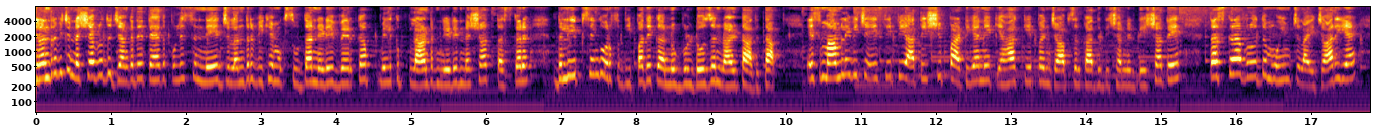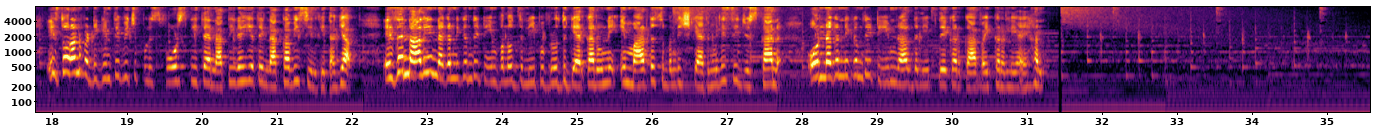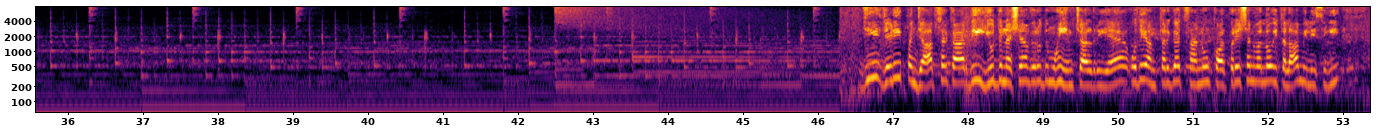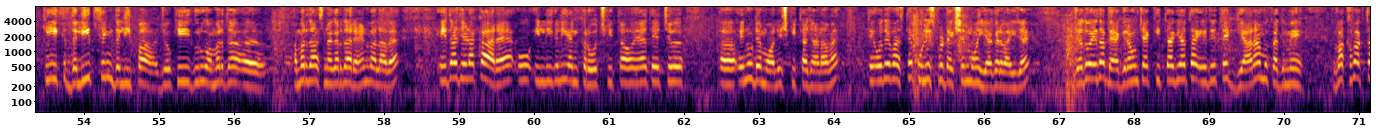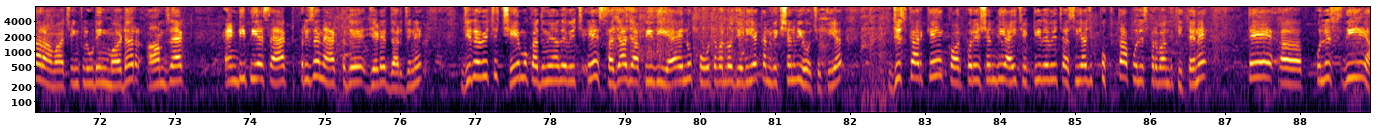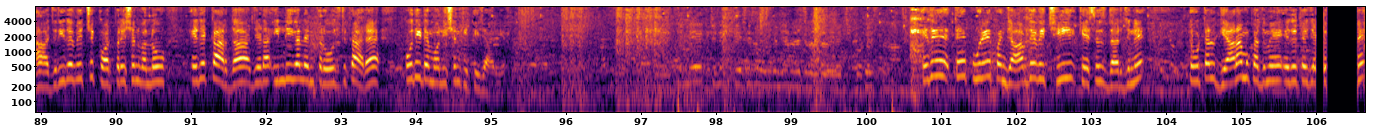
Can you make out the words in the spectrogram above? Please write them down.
ਜਲੰਧਰ ਵਿੱਚ ਨਸ਼ਾ ਵਿਰੁੱਧ ਜੰਗ ਦੇ ਤਹਿਤ ਪੁਲਿਸ ਨੇ ਜਲੰਧਰ ਵਿਖੇ ਮਕਸੂਦਾ ਨੇੜੇ ਵੇਰਕਾ ਮਿਲਕ ਪਲਾਂਟ ਨੇੜੇ ਨਸ਼ਾ ਤਸਕਰ ਦਲੀਪ ਸਿੰਘ ਉਰਫ ਦੀਪਾ ਦੇ ਘਰ ਨੂੰ ਬੁਲਡੋਜ਼ਰ ਨਾਲ ਢਾ ਦਿੱਤਾ। ਇਸ ਮਾਮਲੇ ਵਿੱਚ ਏਸੀਪੀ ਆਤਿਸ਼ ਭਾਟੀਆ ਨੇ ਕਿਹਾ ਕਿ ਪੰਜਾਬ ਸਰਕਾਰ ਦੇ ਦਿਸ਼ਾ ਨਿਰਦੇਸ਼ਾਂ ਤੇ ਤਸਕਰਾਂ ਵਿਰੁੱਧ ਮੁਹਿੰਮ ਚਲਾਈ ਜਾ ਰਹੀ ਹੈ। ਇਸ ਦੌਰਾਨ ਵੱਡੀ ਗਿਣਤੀ ਵਿੱਚ ਪੁਲਿਸ ਫੋਰਸ ਦੀ ਤੈਨਾਤੀ ਰਹੀ ਅਤੇ ਇਲਾਕਾ ਵੀ ਸੀਲ ਕੀਤਾ ਗਿਆ। ਇਸ ਦੇ ਨਾਲ ਹੀ ਨਗਰ ਨਿਗਮ ਦੀ ਟੀਮ ਵੱਲੋਂ ਦਲੀਪ ਵਿਰੁੱਧ ਗੈਰਕਾਨੂੰਨੀ ਇਮਾਰਤ ਸੰਬੰਧੀ ਸ਼ਿਕਾਇਤ ਮਿਲੀ ਸੀ, ਜਿਸ ਕਾਰਨ ਉਹ ਨਗਰ ਨਿਗਮ ਦੀ ਟੀਮ ਨਾਲ ਦਲੀਪ ਦੇ ਘਰ ਕਾਰਵਾਈ ਕਰਨ ਲਈ ਆਏ ਹਨ। ਜੀ, ਜਿਹੜੀ ਪੰਜਾਬ ਸਰਕਾਰ ਦੀ ਯੁੱਧ ਨਸ਼ਿਆਂ ਵਿਰੁੱਧ ਮੁਹਿੰਮ ਚੱਲ ਰਹੀ ਹੈ, ਉਹਦੇ ਅੰਤਰਗਤ ਸਾਨੂੰ ਕਾਰਪੋਰੇਸ਼ਨ ਵੱਲੋਂ ਇਤਲਾਹ ਮਿਲੀ ਸੀਗੀ ਕਿ ਇੱਕ ਦਲੀਪ ਸਿੰਘ ਦਲੀਪਾ, ਜੋ ਕਿ ਗੁਰੂ ਅਮਰਦਾ ਅਮਰਦਾਸ ਨਗਰ ਦਾ ਰਹਿਣ ਵਾਲਾ ਹੈ ਇਹਦਾ ਜਿਹੜਾ ਘਰ ਹੈ, ਉਹ ਇਲੀਗਲੀ ਐਨਕਰੋਚ ਕੀਤਾ ਹੋਇਆ ਹੈ ਤੇ ਇਹ ਚ ਇਹਨੂੰ ਡਿਮੋਲਿਸ਼ ਕੀਤਾ ਜਾਣਾ ਵਾ ਤੇ ਉਹਦੇ ਵਾਸਤੇ ਪੁਲਿਸ ਪ੍ਰੋਟੈਕਸ਼ਨ ਮੁਹੱਈਆ ਕਰਵਾਈ ਜਾਏ। ਜਦੋਂ ਇਹਦਾ ਬੈਕਗ੍ਰਾਉਂਡ ਚੈੱਕ ਕੀਤਾ ਗਿਆ ਤਾਂ ਇਹਦੇ ਤੇ 11 ਮੁਕੱਦਮੇ ਵੱਖ-ਵੱਖ ਧਾਰਾਵਾਂ ਚ including murder arms act NDPS act, prison act ਦੇ ਜਿਹੜੇ ਦਰਜ ਨੇ, ਜਿਹਦੇ ਵਿੱਚ 6 ਮੁਕੱਦਮਿਆਂ ਦੇ ਵਿੱਚ ਇਹ ਸਜ਼ਾ ਜਾਪੀ ਵੀ ਹੈ, ਇਹਨੂੰ ਕੋਰਟ ਵੱਲੋਂ ਜਿਹੜੀ ਹੈ ਕਨਵਿਕਸ਼ਨ ਵੀ ਹੋ ਚੁੱਕੀ ਹੈ। ਜਿਸ ਕਰਕੇ ਕਾਰਪੋਰੇਸ਼ਨ ਦੀ ਆਈ ਚਿੱਠੀ ਦੇ ਵਿੱਚ ਅਸੀਂ ਅੱਜ ਪੁਖਤਾ ਪੁਲਿਸ ਪ੍ਰਬੰਧ ਕੀਤੇ ਨੇ ਤੇ ਪੁਲਿਸ ਦੀ ਹਾਜ਼ਰੀ ਦੇ ਵਿੱਚ ਕਾਰਪੋਰੇਸ਼ਨ ਵੱਲੋਂ ਇਹਦੇ ਘਰ ਦਾ ਜਿਹੜਾ ਇਲੀਗਲ ਐਨਕਰੋਚਡ ਘਰ ਹੈ, ਉਹਦੀ ਡੈਮੋਲੀਸ਼ਨ ਕੀਤੀ ਜਾ ਰਹੀ ਹੈ। ਇਹਦੇ ਤੇ ਪੂਰੇ ਪੰਜਾਬ ਦੇ ਵਿੱਚ ਹੀ ਕੇਸਿਸ ਦਰਜ ਨੇ ਟੋਟਲ 11 ਮੁਕੱਦਮੇ ਇਹਦੇ ਤੇ ਜਿਹੜੇ ਨੇ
